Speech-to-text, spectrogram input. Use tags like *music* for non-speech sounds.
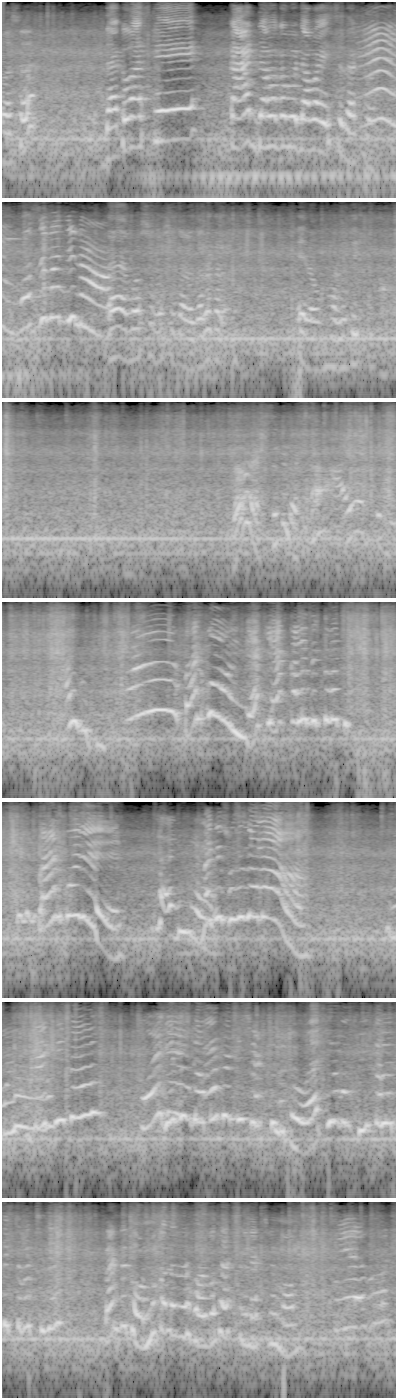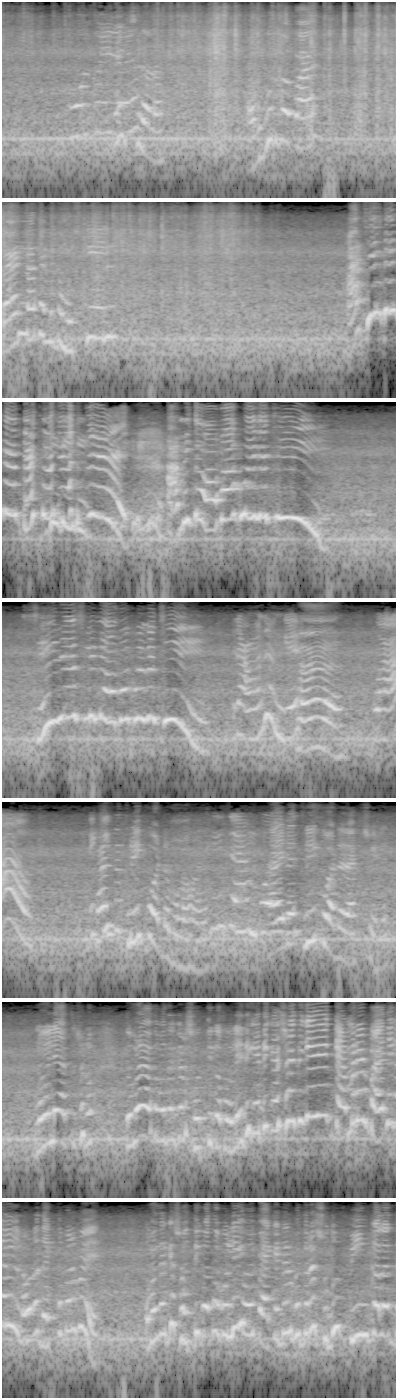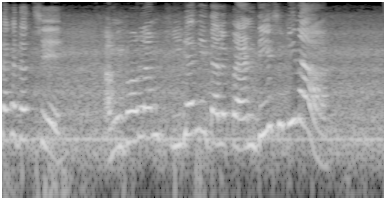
বসো দেখো আজকে কার জামা কাপড় জামা এসছে দেখো। পারছি না হ্যাঁ বসো বসো দাঁড়া দাঁড়া দাঁড়া এরকম ভাবে দেখি। দাঁড়া এক সেকেন্ড এক প্যান্ট কই? একই এক কালার দেখতে পাচ্ছি। প্যান্ট কই রে? নাকি শুধু জামা? মনে দেখি তো। জামা প্যান্টের সেট ছিল তো। একই রকম পাচ্ছি যে প্যান্টটা তো অন্য কালারের হওয়ার কথা এক সেকেন্ড এক সেকেন্ড মম দেখছি দাদা। অদ্ভুত ব্যাপার। প্যান্ট না থাকলে তো মুশকিল। আছে আমি তো অবাক হয়ে গেছি। সিরিয়াসলি আমি অবাক হয়ে গেছি। হ্যাঁ। থ্রি কোয়ার্টার মনে হয়। থ্রি কোয়ার্টার অ্যাকচুয়ালি নইলে এত ছোট তোমরা তোমাদেরকে সত্যি কথা বলি। এদিকে এদিকে এসো এদিকে ক্যামেরার বাইরে গেলে ওরা দেখতে পারবে। তোমাদেরকে সত্যি কথা বলি ওই প্যাকেটের ভেতরে শুধু পিঙ্ক কালার দেখা যাচ্ছে। আমি ভাবলাম কি জানি তাহলে প্যান্ট দিয়েছি কি না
